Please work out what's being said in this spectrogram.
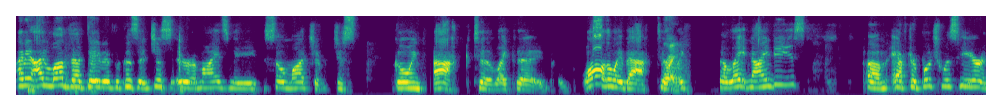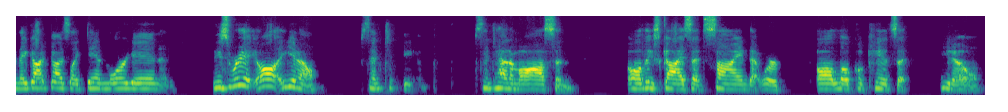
I mean, I love that, David, because it just it reminds me so much of just going back to like the all the way back to Right. like the late '90s. Um, after Butch was here, and they got guys like Dan Morgan and these re- all you know, Sant- Santana Moss and all these guys that signed that were all local kids that you know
